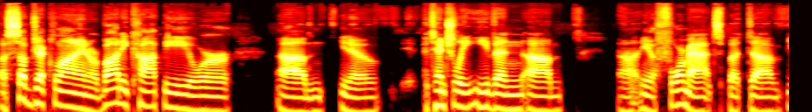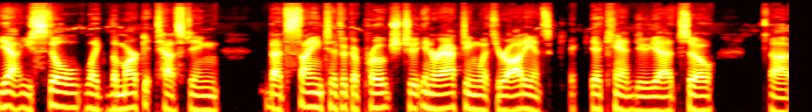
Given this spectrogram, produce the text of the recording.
a subject line or body copy or um, you know potentially even um, uh, you know formats but um, yeah you still like the market testing that scientific approach to interacting with your audience it, it can't do yet. So uh,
